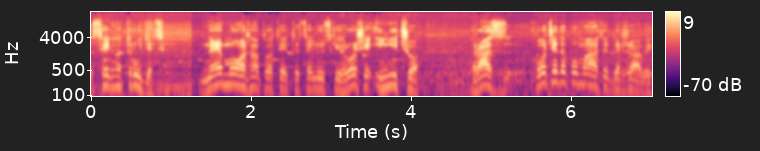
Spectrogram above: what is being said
сильно трудяться? Не можна платити це людські гроші і нічого. Раз хоче допомагати державі,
